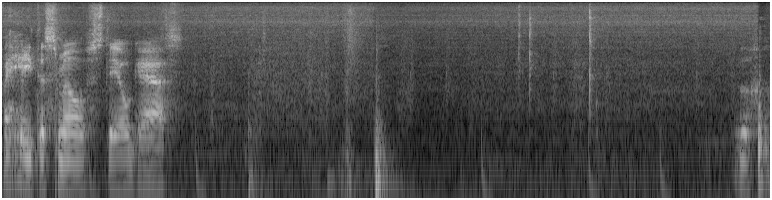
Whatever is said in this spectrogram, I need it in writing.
I hate the smell of stale gas. Ugh.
